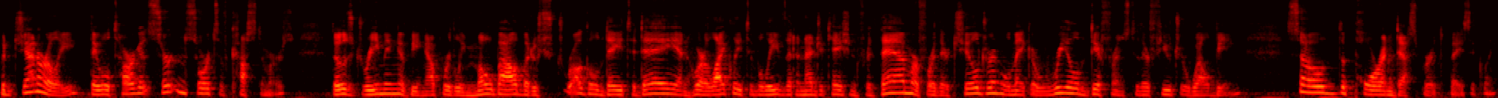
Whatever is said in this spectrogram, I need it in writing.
But generally, they will target certain sorts of customers, those dreaming of being upwardly mobile but who struggle day to day and who are likely to believe that an education for them or for their children will make a real difference to their future well-being. So the poor and desperate, basically.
